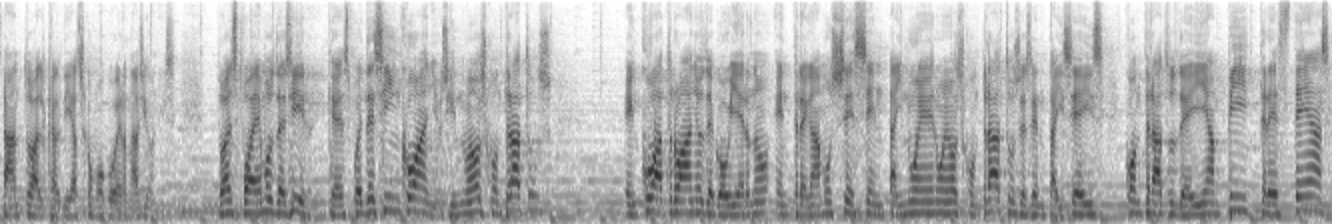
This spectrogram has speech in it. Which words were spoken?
tanto alcaldías como gobernaciones. Entonces podemos decir que después de cinco años sin nuevos contratos, en cuatro años de gobierno entregamos 69 nuevos contratos, 66 contratos de IAMP, 3 TEAS,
